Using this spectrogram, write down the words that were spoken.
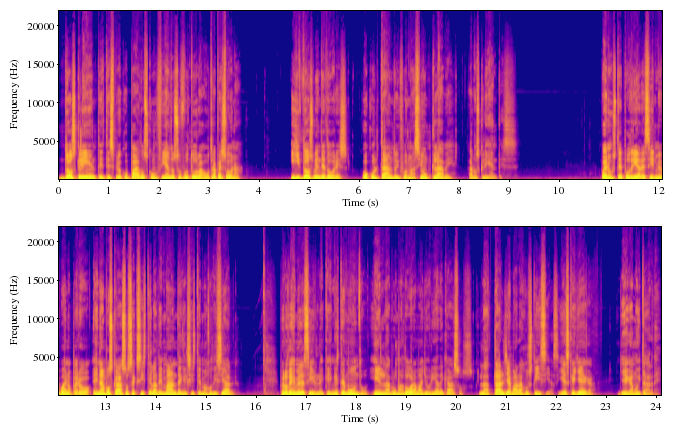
dos clientes despreocupados confiando su futuro a otra persona y dos vendedores ocultando información clave a los clientes. Bueno, usted podría decirme, bueno, pero en ambos casos existe la demanda en el sistema judicial. Pero déjeme decirle que en este mundo y en la abrumadora mayoría de casos, la tal llamada justicia, si es que llega, llega muy tarde.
